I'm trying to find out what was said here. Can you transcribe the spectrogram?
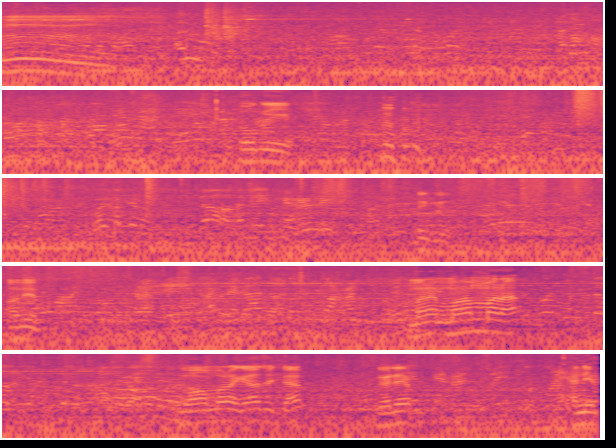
Hmm. Çok iyi. Peki. Abi. Bana muhammara muhammara gerçekten böyle hani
